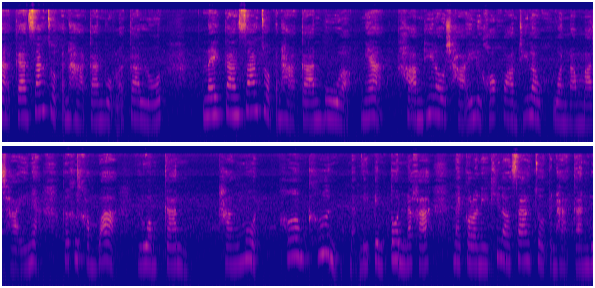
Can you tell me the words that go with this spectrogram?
ะการสร้างโจทย์ปัญหาการบวกและการลบ ในการสร้างโจทย์ปัญหาการบวกเนี่ยคำที่เราใช้หรือข้อความที่เราควรนำมาใช้เนี่ยก็คือคำว่ารวมกันทั้งหมด เพิ่มขึ้นแบบนี้เป็นต้นนะคะ ในกรณีที่เราสร้างโจทย์ปัญหาการบ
